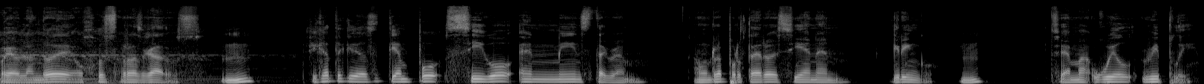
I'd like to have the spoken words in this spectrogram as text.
Voy hablando de ojos rasgados. Mm. Fíjate que yo hace tiempo sigo en mi Instagram a un reportero de CNN gringo. Mm. Se llama Will Ripley.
